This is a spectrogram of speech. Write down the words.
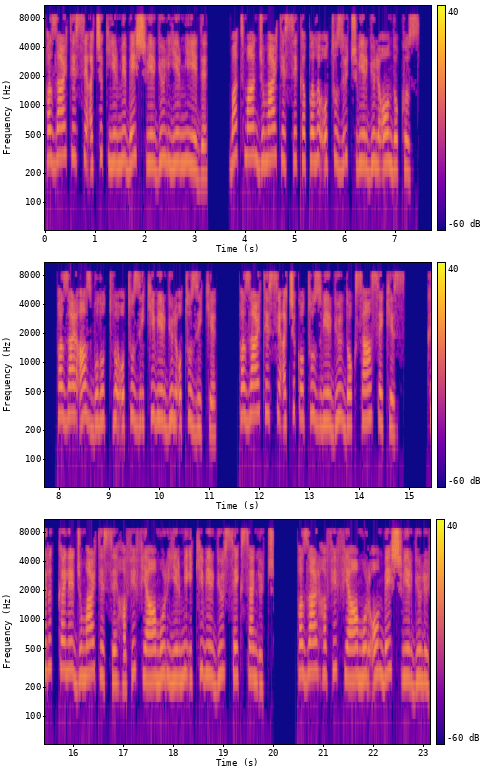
Pazartesi açık 25,27. Batman Cumartesi kapalı 33,19. Pazar az bulutlu 32,32. Pazartesi açık 30,98. Kırıkkale Cumartesi hafif yağmur 22,83. Pazar hafif yağmur 15,3.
